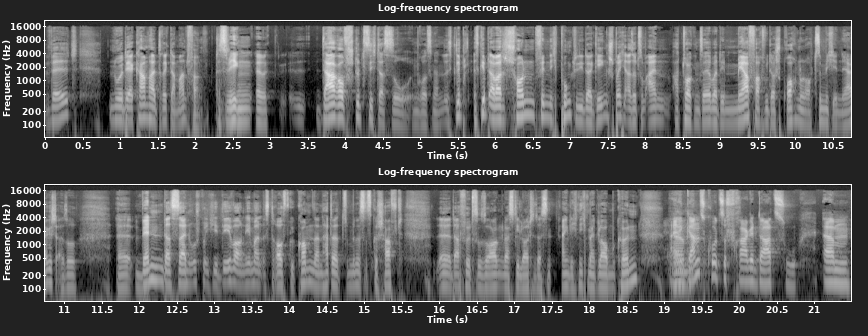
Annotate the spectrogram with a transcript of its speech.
Welt. Nur der kam halt direkt am Anfang. Deswegen, äh, darauf stützt sich das so im Großen und Ganzen. Es gibt, es gibt aber schon, finde ich, Punkte, die dagegen sprechen. Also zum einen hat Tolkien selber dem mehrfach widersprochen und auch ziemlich energisch. Also äh, wenn das seine ursprüngliche Idee war und jemand ist drauf gekommen, dann hat er zumindest es geschafft, äh, dafür zu sorgen, dass die Leute das eigentlich nicht mehr glauben können. Eine ähm, ganz kurze Frage dazu. Ähm,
